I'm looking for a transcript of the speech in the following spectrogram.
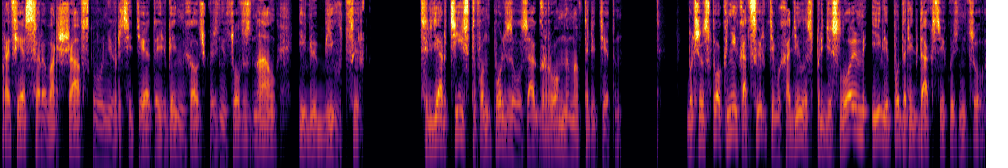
профессора Варшавского университета Евгений Михайлович Кузнецов знал и любил цирк. Среди артистов он пользовался огромным авторитетом. Большинство книг о цирке выходило с предисловием или под редакцией Кузнецова.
